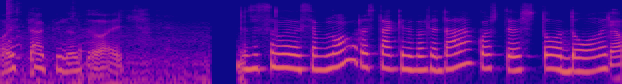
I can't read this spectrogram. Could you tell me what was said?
Ось так він називається. Заселилися в номер, ось так він виглядає, коштує 100 доларів.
